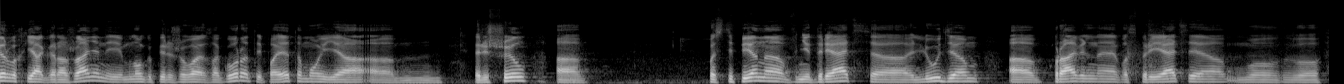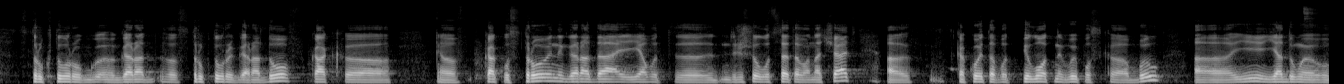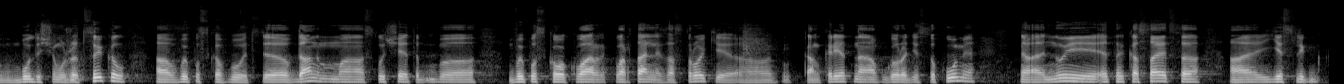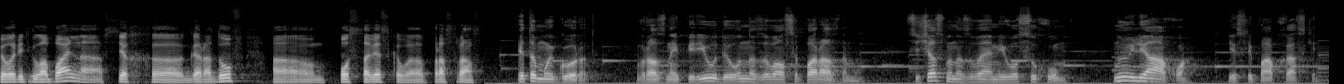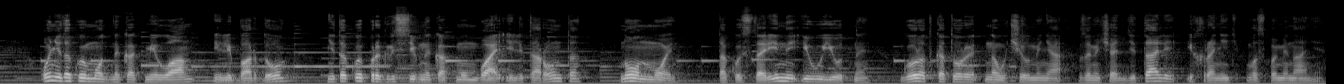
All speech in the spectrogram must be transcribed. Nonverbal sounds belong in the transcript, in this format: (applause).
Э, во-первых, я горожанин и много переживаю за город, и поэтому я э, решил э, постепенно внедрять э, людям э, правильное восприятие э, структуру город, структуры городов, как э, Э, как устроены города, и я вот э, решил вот с этого начать. Э, какой-то вот пилотный выпуск был, и я думаю, в будущем уже цикл выпусков будет. В данном случае это выпуск о квартальной застройке, конкретно в городе Сухуми. Ну и это касается, если говорить глобально, всех городов постсоветского пространства. Это мой город. В разные периоды он назывался по-разному. Сейчас мы называем его Сухум, ну или Ахуа, если по-абхазски. Он не такой модный, как Милан или Бордо, не такой прогрессивный, как Мумбай или Торонто, но он мой, такой старинный и уютный, город, который научил меня замечать детали и хранить воспоминания.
